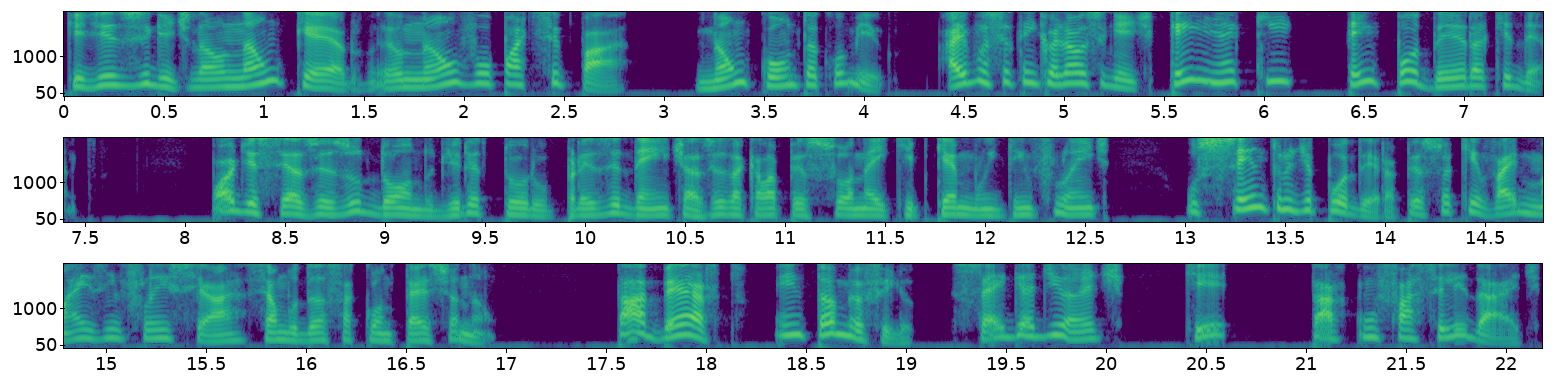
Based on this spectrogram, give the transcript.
que dizem o seguinte: não, não quero, eu não vou participar, não conta comigo. Aí você tem que olhar o seguinte: quem é que tem poder aqui dentro? Pode ser, às vezes, o dono, o diretor, o presidente, às vezes aquela pessoa na equipe que é muito influente. O centro de poder, a pessoa que vai mais influenciar se a mudança acontece ou não. Está aberto? Então, meu filho, segue adiante, que está com facilidade.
